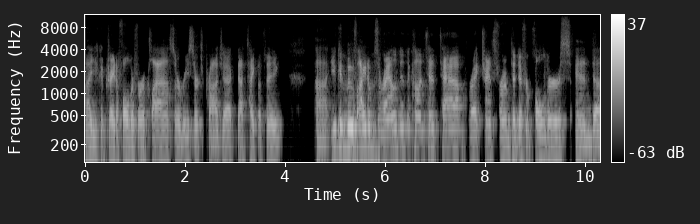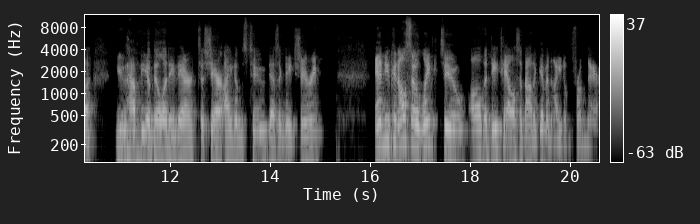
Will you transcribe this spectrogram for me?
Uh, you could create a folder for a class or research project, that type of thing. Uh, you can move items around in the content tab, right? Transfer them to different folders and uh, you have the ability there to share items to designate sharing. And you can also link to all the details about a given item from there.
